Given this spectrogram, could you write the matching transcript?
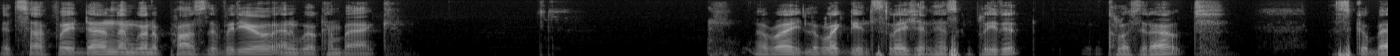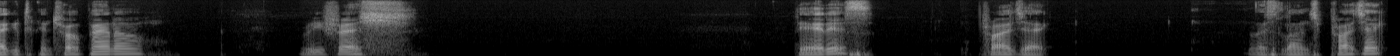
It's halfway done. I'm going to pause the video and we'll come back. All right, look like the installation has completed. Close it out. Let's go back into control panel. refresh. There it is, project. Let's launch project.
